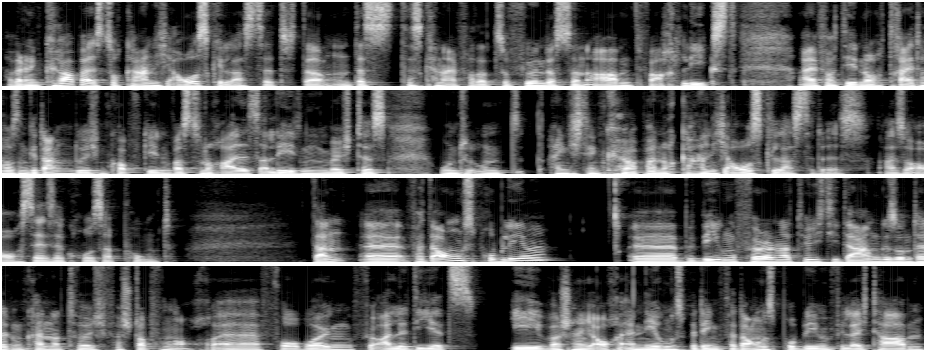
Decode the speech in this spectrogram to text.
aber dein Körper ist doch gar nicht ausgelastet. Da, und das, das kann einfach dazu führen, dass du am Abend Abend wach liegst, einfach dir noch 3000 Gedanken durch den Kopf gehen, was du noch alles erledigen möchtest und, und eigentlich dein Körper noch gar nicht ausgelastet ist. Also auch sehr, sehr großer Punkt. Dann äh, Verdauungsprobleme. Äh, Bewegung fördert natürlich die Darmgesundheit und kann natürlich Verstopfung auch äh, vorbeugen. Für alle, die jetzt eh wahrscheinlich auch ernährungsbedingt Verdauungsprobleme vielleicht haben,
